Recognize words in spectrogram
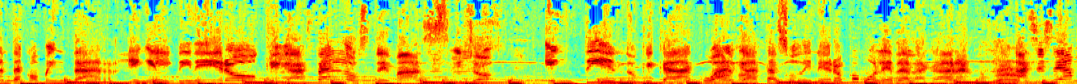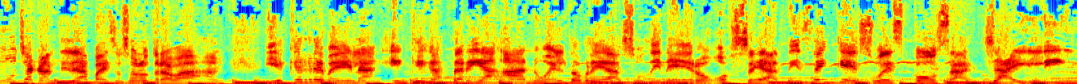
encanta comentar en el dinero que cual gasta su dinero como le da la gana. Claro. Así sea mucha cantidad, para eso solo trabajan. Y es que revelan en qué gastaría Anuel AA su dinero. O sea, dicen que su esposa, Jailin,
